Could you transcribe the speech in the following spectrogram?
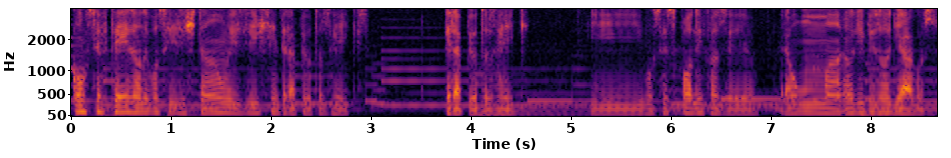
com certeza onde vocês estão existem terapeutas reiki. Terapeutas reiki. E vocês podem fazer. É, uma, é um divisor de águas.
